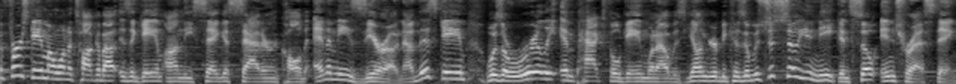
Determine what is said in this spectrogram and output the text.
The first game I want to talk about is a game on the Sega Saturn called Enemy Zero. Now, this game was a really impactful game when I was younger because it was just so unique and so interesting.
